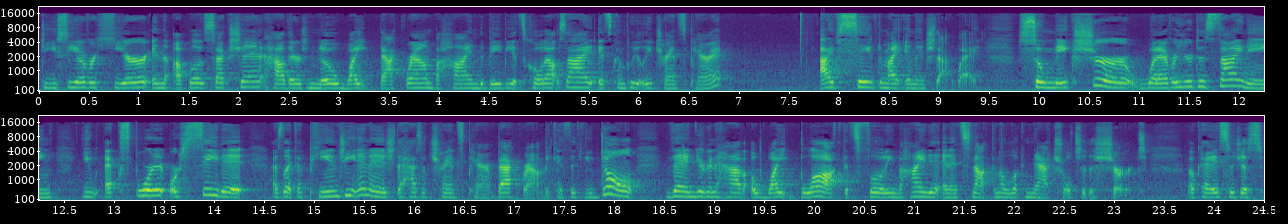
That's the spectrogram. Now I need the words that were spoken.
Do you see over here in the upload section how there's no white background behind the baby it's cold outside? It's completely transparent. I've saved my image that way. So make sure whatever you're designing, you export it or save it as like a PNG image that has a transparent background because if you don't, then you're gonna have a white block that's floating behind it and it's not gonna look natural to the shirt. Okay, so just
